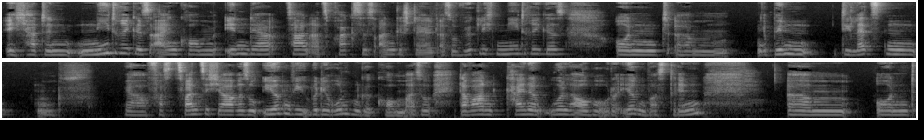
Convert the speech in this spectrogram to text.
Ich hatte niedriges Einkommen in der Zahnarztpraxis angestellt, also wirklich niedriges. Und ähm, bin die letzten ja, fast 20 Jahre so irgendwie über die Runden gekommen. Also da waren keine Urlaube oder irgendwas drin. Ähm, und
